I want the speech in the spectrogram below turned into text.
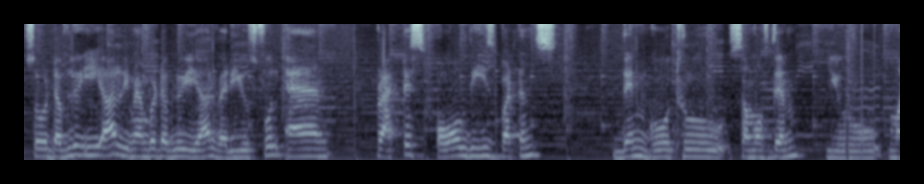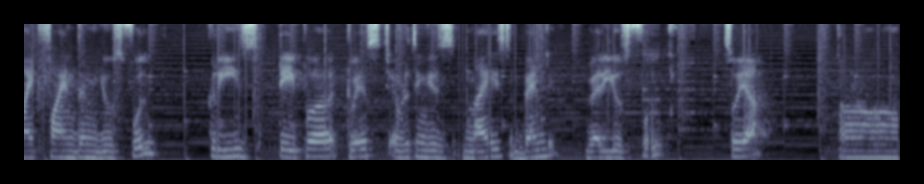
So WER remember WER very useful. And practice all these buttons then go through some of them. You might find them useful. Crease taper twist everything is nice bend very useful. So yeah uh,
